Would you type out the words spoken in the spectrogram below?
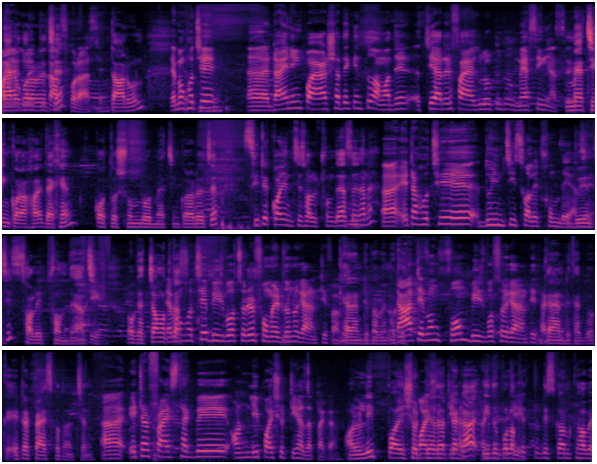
ব্যারো করা রয়েছে। দারুণ এবং হচ্ছে ডাইনিং পায়ার সাথে কিন্তু আমাদের চেয়ারের পায়াগুলো কিন্তু ম্যাচিং আছে। ম্যাচিং করা হয় দেখেন কত সুন্দর ম্যাচিং করা রয়েছে। সিটে কয় ইঞ্চি সলিড ফোম দেওয়া আছে এখানে? এটা হচ্ছে দুই ইঞ্চি সলিড ফোম দেয়া দুই ইঞ্চি সলিড ফোম দেওয়া আছে। ওকে চমৎকার। এবং হচ্ছে বিশ বছরের ফোমের জন্য গ্যারান্টি পাবেন। গ্যারান্টি পাবেন ওকে কাঠ এবং ফোম বিশ বছরের গ্যারান্টি থাকবে। গ্যারান্টি থাকবে ওকে এটার প্রাইস কত নিচ্ছেন? এটার প্রাইস থাকবে অনলি পঁয়ষট্টি হাজার টাকা। অনলি 65,000 টাকা। ঈদ উপলক্ষে একটু ডিসকাউন্ট কি হবে?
